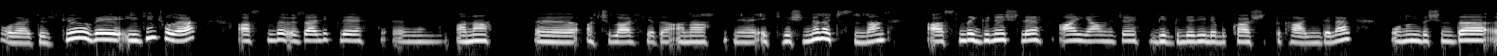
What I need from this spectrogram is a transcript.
olarak gözüküyor ve ilginç olarak aslında özellikle e, ana e, açılar ya da ana e, etkileşimler açısından aslında Güneşle Ay yalnızca birbirleriyle bu karşıtlık halindeler. Onun dışında e,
